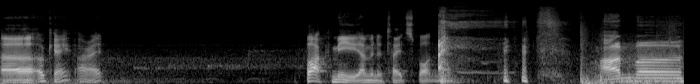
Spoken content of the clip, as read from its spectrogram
Uh, okay, all right. Fuck me, I'm in a tight spot now. I'm uh.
